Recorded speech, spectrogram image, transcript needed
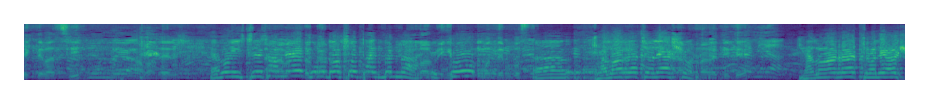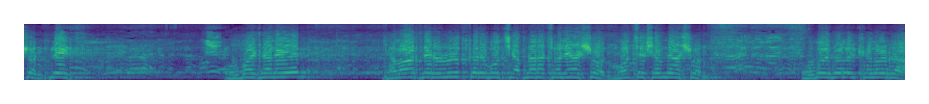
দেখতে পাচ্ছি আমাদের এবং স্টেজ সামনে কোনো দর্শক থাকবেন না। একটু খেলোয়াড়রা চলে আসুন। খেলোয়াড়রা চলে আসুন প্লিজ উভয় দলের খেলোয়াড়দের অনুরোধ করে বলছি আপনারা চলে আসুন মঞ্চের সামনে আসুন। উভয় দলের খেলোয়াড়রা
